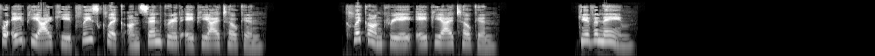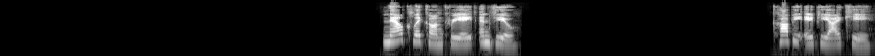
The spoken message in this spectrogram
For API key please click on SendGrid API token. Click on Create API token. Give a name. Now click on Create and View. Copy API key.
